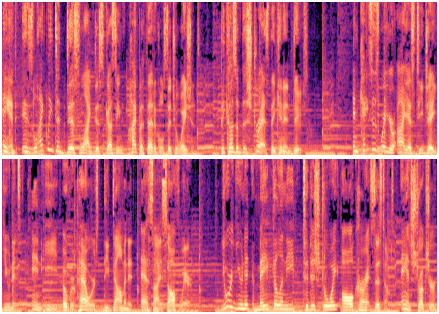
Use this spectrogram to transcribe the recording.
and is likely to dislike discussing hypothetical situations because of the stress they can induce. In cases where your ISTJ unit's NE overpowers the dominant SI software, your unit may feel a need to destroy all current systems and structure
